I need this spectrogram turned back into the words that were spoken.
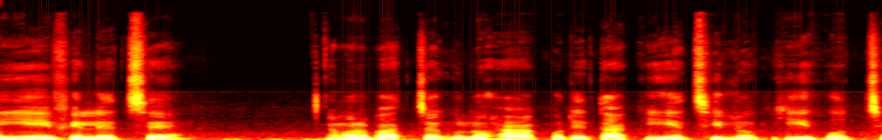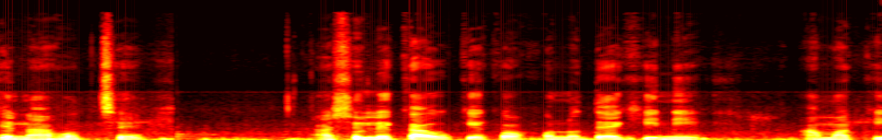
নিয়েই ফেলেছে। আমার বাচ্চাগুলো হা করে তাকিয়েছিল, কি হচ্ছে, না হচ্ছে। আসলে কাউকে কখনো দেখিনি আমাকে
